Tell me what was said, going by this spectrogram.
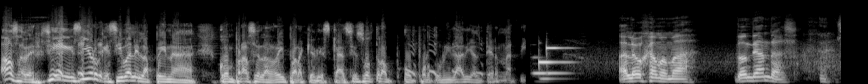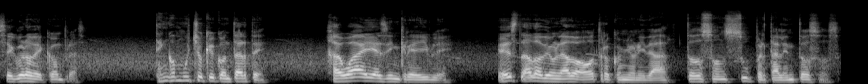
Vamos a ver. Sí, sí, yo creo que sí vale la pena comprársela al rey para que descanse. Es otra oportunidad y alternativa. Aloha mamá, ¿dónde andas? Seguro de compras. Tengo mucho que contarte. Hawái es increíble. He estado de un lado a otro con mi unidad. Todos son súper talentosos.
